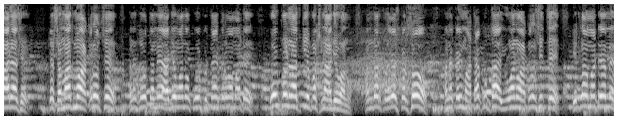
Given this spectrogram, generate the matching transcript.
માર્યા છે કે સમાજમાં આક્રોશ છે. અને જો તમે આગેવાનો કોઈ પ્રચાર કરવા માટે કોઈ પણ રાજકીય પક્ષના આગેવાનો અંદર પ્રવેશ કરશો અને કઈ માથાકૂટ થાય, યુવાનો આક્રોશિત છે, એટલા માટે અમે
